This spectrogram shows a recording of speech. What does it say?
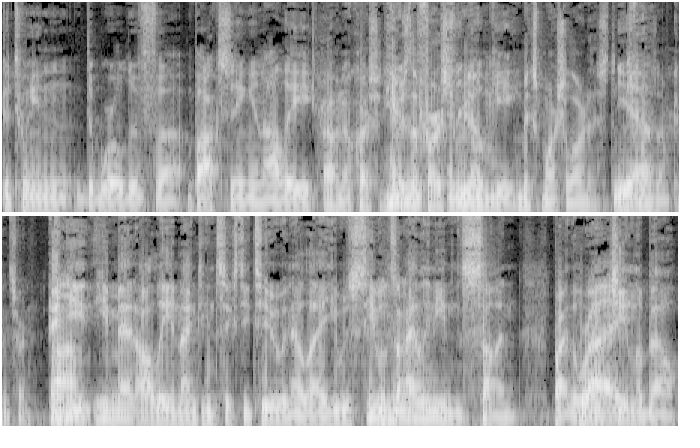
between the world of uh, boxing and Ali. Oh, no question. He was the first real Inoki. mixed martial artist, as Yeah. Um, far as I'm concerned. And he, he met Ali in 1962 in L.A. He was he was Aileen Eaton's son, by the way, Mm-hmm. Right. Gene LeBell.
